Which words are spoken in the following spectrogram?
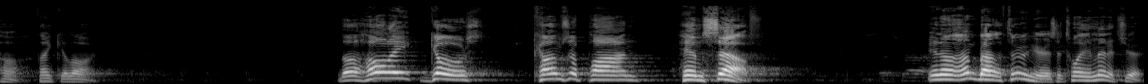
Oh, thank you, Lord. The Holy Ghost comes upon Himself. You know, I'm about through here. It's a 20 minute yet.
